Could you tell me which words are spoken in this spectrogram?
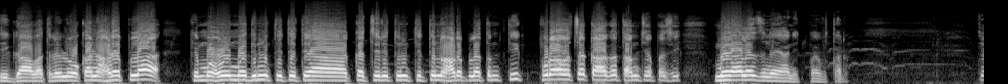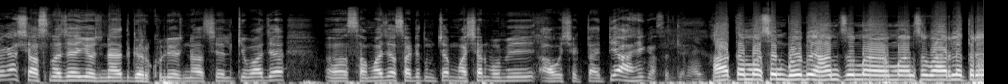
ते गावातल्या लोकांना हडपला की महोळमधून तिथे त्या कचेरीतून तिथून हडपला. तर ती पुरावाचा कागद आमच्यापाशी मिळालाच नाही आणि तर ज्या काय शासनाच्या योजना आहेत घरकुल योजना असेल किंवा ज्या अ, समाजासाठी तुमच्या मशानभूमी आवश्यकता आहे ते आहे का सध्या? आता मसनभूमी आमचं मा माणसं वारलं तर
